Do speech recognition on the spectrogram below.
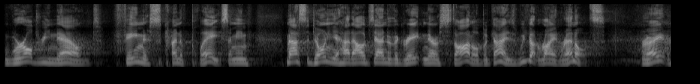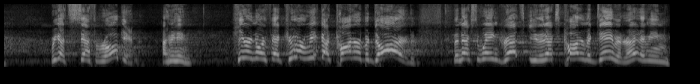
world renowned, famous kind of place. I mean, Macedonia had Alexander the Great and Aristotle, but guys, we've got Ryan Reynolds, right? We got Seth Rogen. I mean, here in North Vancouver, we've got Connor Bedard, the next Wayne Gretzky, the next Connor McDavid, right? I mean,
